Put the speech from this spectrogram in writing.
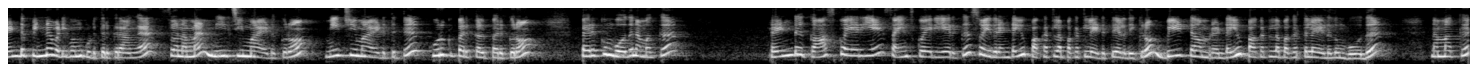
ரெண்டு பின்ன வடிவம் கொடுத்துருக்குறாங்க. ஸோ நம்ம மீச்சிமா எடுக்கிறோம். மீச்சிமா எடுத்துட்டு குறுக்கு பெருக்கல் பெருக்கிறோம். பெருக்கும்போது நமக்கு ரெண்டு cos square A sine square A இருக்குது ஸோ இது ரெண்டையும் பக்கத்தில் பக்கத்தில் எடுத்து எழுதிக்கிறோம். பி டேர்ம் ரெண்டையும் பக்கத்தில் பக்கத்தில் எழுதும்போது நமக்கு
